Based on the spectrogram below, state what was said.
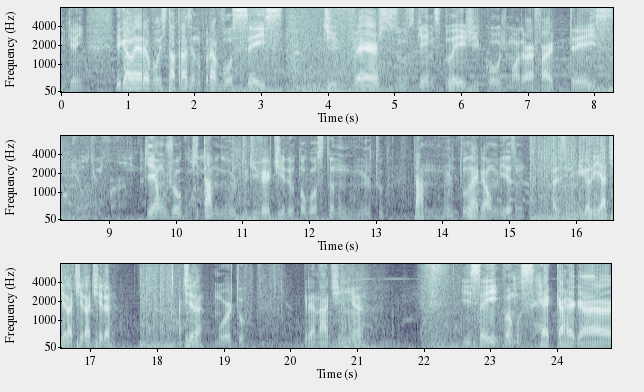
ninguém. E galera, eu vou estar trazendo pra vocês diversos gameplays de Cold Modern Warfare 3. Que é um jogo que tá muito divertido, eu tô gostando muito. Tá muito legal mesmo. Olha os inimigos ali, atira, atira, atira. Atira, morto. Granadinha. Isso aí, vamos recarregar.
